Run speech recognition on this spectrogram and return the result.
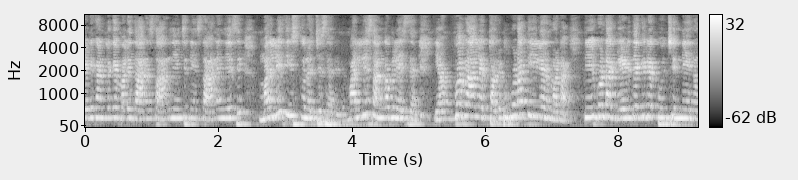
ఏడు గంటలకే మళ్ళీ దాన్ని స్నానం చేసి నేను స్నానం చేసి మళ్ళీ తీసుకుని వచ్చేసానండి. మళ్ళీ సంఘంలో వేసాను ఎవ్వరు రాలేదు. తలుపు కూడా తీయలేదు అనమాట తీయకుండా గేట్ దగ్గరే కూర్చుని నేను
